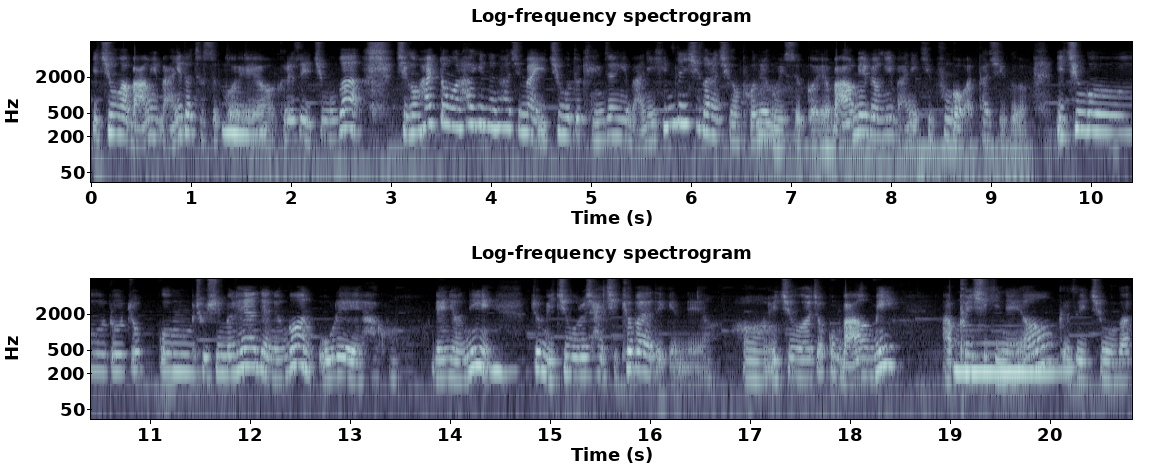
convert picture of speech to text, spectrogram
이 친구가 마음이 많이 다쳤을 거예요. 그래서 이 친구가 지금 활동을 하기는 하지만 이 친구도 굉장히 많이 힘든 시간을 지금 보내고 음. 있을 거예요. 마음의 병이 많이 깊은 것 같아 지금. 이 친구도 조금 조심을 해야 되는 건 올해 하고 내년이 음. 좀이 친구를 잘 지켜봐야 되겠네요. 어, 이 친구가 조금 마음이 아픈 음. 시기네요. 그래서 이 친구가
